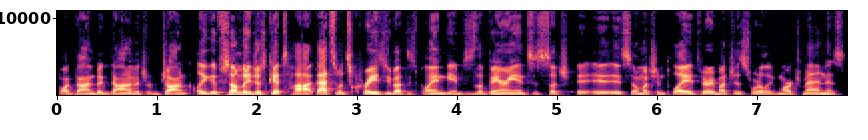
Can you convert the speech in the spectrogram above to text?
Bogdan Bogdanovich or John, like if somebody just gets hot, that's what's crazy about these playing games is the variance is such is so much in play. It's very much is sort of like March Madness.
